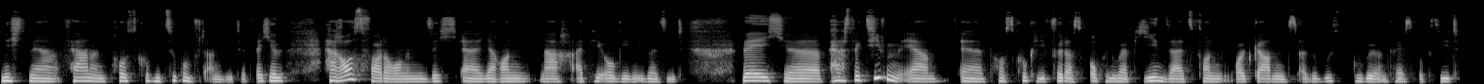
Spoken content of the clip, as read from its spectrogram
nicht mehr fernen Post-Cookie-Zukunft anbietet, welche Herausforderungen sich äh, Jaron nach IPO gegenüber sieht, welche Perspektiven er äh, Post-Cookie für das Open Web jenseits von World Gardens, also Google und Facebook sieht,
